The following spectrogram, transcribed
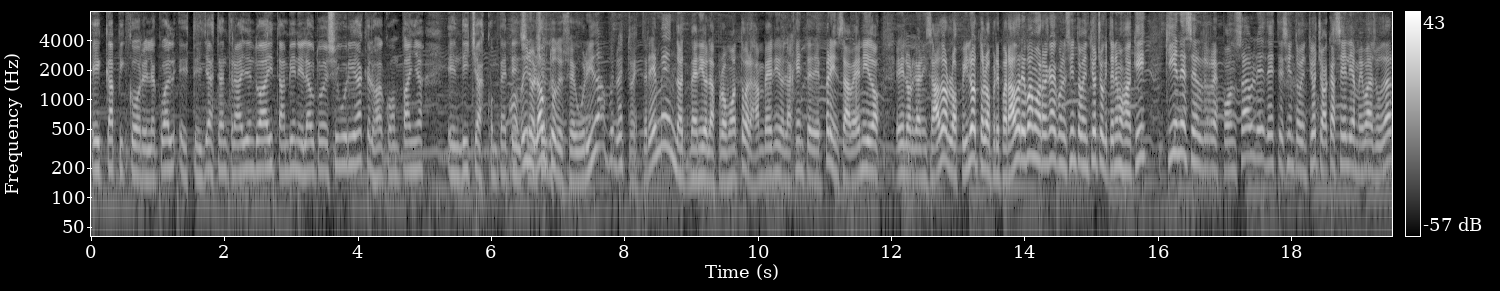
el Capicor, en la cual este, ya están trayendo ahí también el auto de seguridad que los acompaña en dichas competencias. ¿Vino el auto de seguridad? Pero esto es tremendo. Han venido las promotoras, han venido la gente de prensa, ha venido el organizador, los pilotos, los preparadores. Vamos a arrancar con el 128 que tenemos aquí. ¿Quién es el responsable de este 128? Acá Celia me va a ayudar.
